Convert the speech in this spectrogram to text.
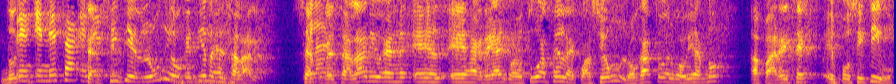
No, en, en esa... o en sea, esa- sí tiene- lo único que tiene es el salario. O sea, Claro. porque el salario es, es, es agregar. Y cuando tú haces la ecuación, los gastos del gobierno aparece en positivo.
